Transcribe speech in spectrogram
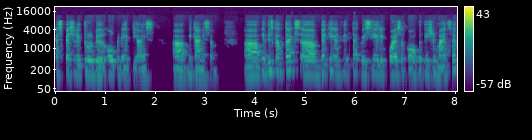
especially through the open APIs uh, mechanism. Uh, in this context, uh, banking and fintech we see requires a competition mindset,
